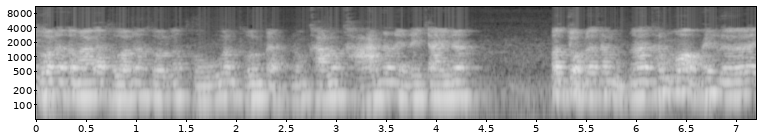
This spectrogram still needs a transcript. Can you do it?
ทวนอาตมาก็ทวนนะทวนก็ทวนทวนแบบน้ำคาญน้ำขานนั่นแหละในใจนะพอจบแล้วท่านนะท่านมอบให้เลย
